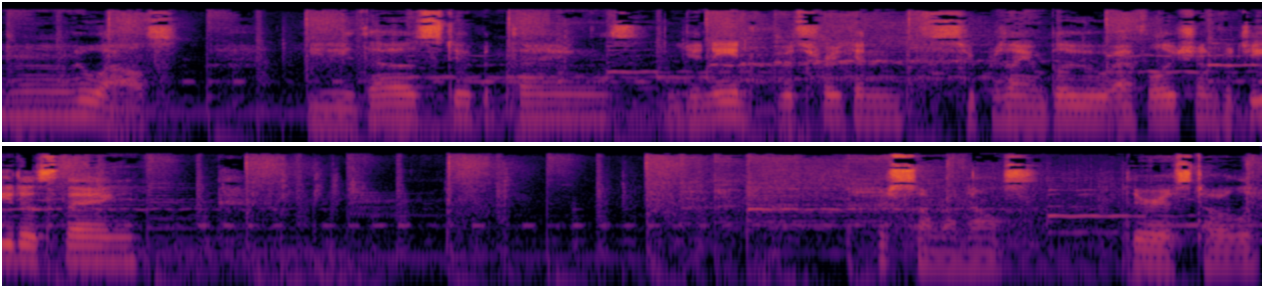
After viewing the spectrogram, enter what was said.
Mm, who else? You need those stupid things. You need the freaking Super Saiyan Blue Evolution Vegeta's thing. There's someone else. There is totally.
